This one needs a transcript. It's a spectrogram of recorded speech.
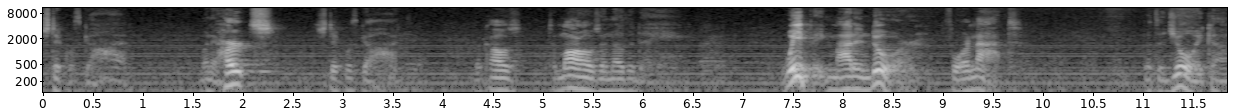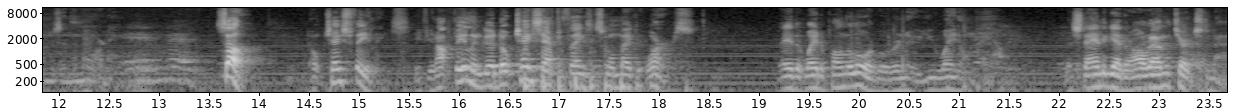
stick with God. When it hurts, stick with God because tomorrow's another day. weeping might endure for a night, but the joy comes in the morning. Amen. So, don't chase feelings. If you're not feeling good, don't chase after things that's going to make it worse. They that wait upon the Lord will renew. You wait on Him. Let's stand together all around the church tonight.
